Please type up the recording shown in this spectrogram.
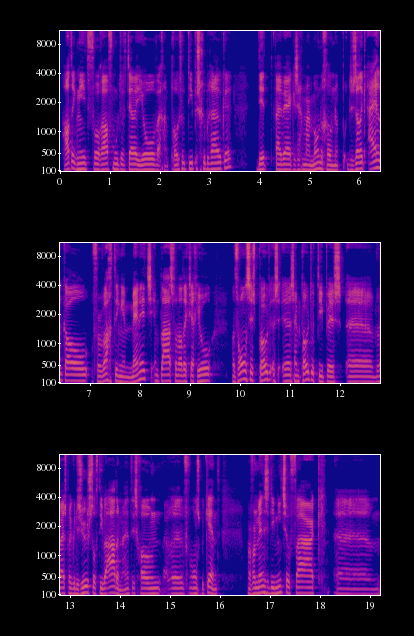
had ik niet vooraf moeten vertellen... joh, wij gaan prototypes gebruiken. Dit, wij werken zeg maar monogone... Dus dat ik eigenlijk al verwachtingen manage in plaats van dat ik zeg... joh, want voor ons is eh, zijn prototypes, eh bij wijze van spreken de zuurstof die we ademen. Het is gewoon eh, voor ons bekend. Maar voor mensen die niet zo vaak ehm,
